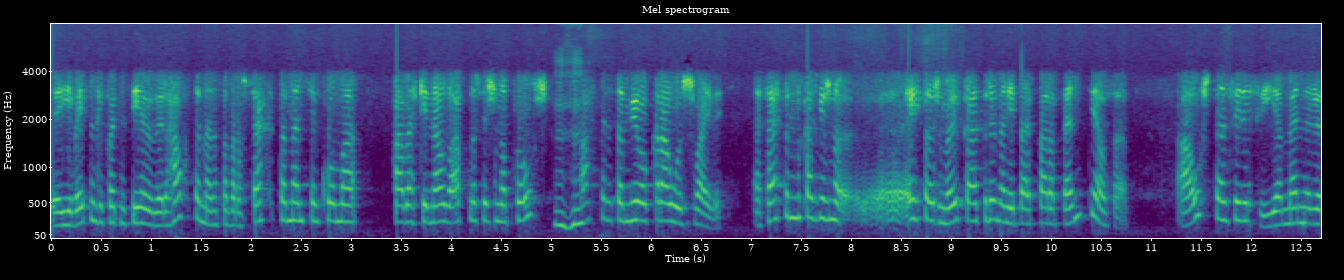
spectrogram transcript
ég veit ekki hvernig því hefur verið hátt að menn að það var að sekta menn sem koma, hafa ekki náða að afla sér svona prófs, mm -hmm. allt er þetta mjög gráu svæði. En þetta er kannski svona eh, eitt af þessum aukaðaturum en ég bara bendi á það. Ástæðan fyrir því að menn eru,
